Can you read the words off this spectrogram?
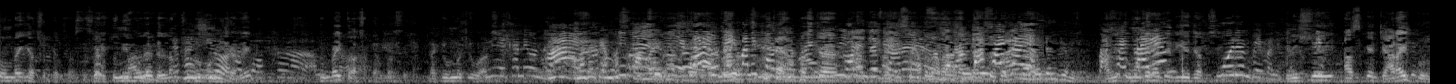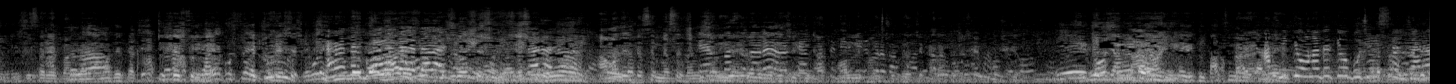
তোমরাই আছো ক্যাম্পাসে সরি তুমি বলে ফেললাম ছোট বোন হিসাবে। তোমরাই তো আছো ক্যাম্পাসে নাকি অন্য কেউ আছে আমাদের ক্যাম্পাস বেইমানি করেন ক্যাম্পাসটা আমি তোমাদের হাতে দিয়ে যাচ্ছি নিশ্চয়ই আজকে যারাই করুন স্যারের বাংলা আমাদের কাছে একটু শেষ করি একটু আমাদের কাছে মেসেজ আমি জানি। আপনি কি ওনাদেরকেও বুঝিয়েছেন যারা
